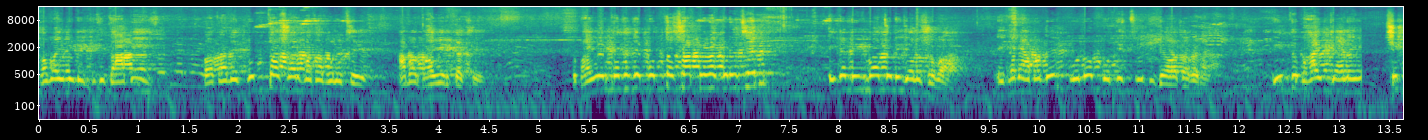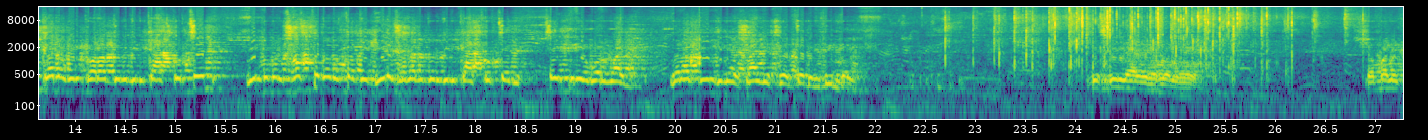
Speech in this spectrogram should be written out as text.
সবাই মিলে কিছু দাবি বা তাদের প্রত্যাশার কথা বলেছে আমার ভাইয়ের কাছে। তো ভাইয়ের কাছে যে প্রত্যাশা আপনারা করেছেন, এটা নির্বাচনী জনসভা। এখানে আমাদের কোনো প্রতিশ্রুতি দেওয়া যাবে না। কিন্তু ভাই জানে শিক্ষানগরী করার জন্য যিনি কাজ করছেন নির্মল স্বাস্থ্য ব্যবস্থাকে ধীরে সাজানোর জন্য যিনি কাজ করছেন, সেই প্রিয় বড় ভাই, জনাব ইঞ্জিনিয়ার সাহেব ইসলাম চৌধুরী। দিন ভাই। সম্মানিত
